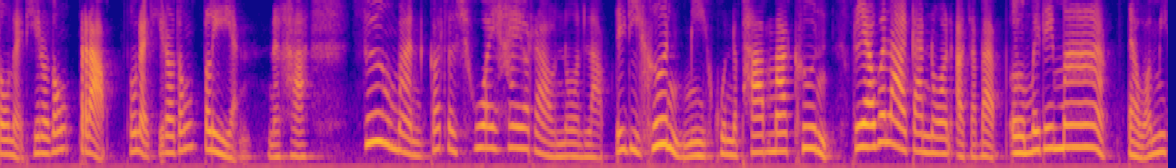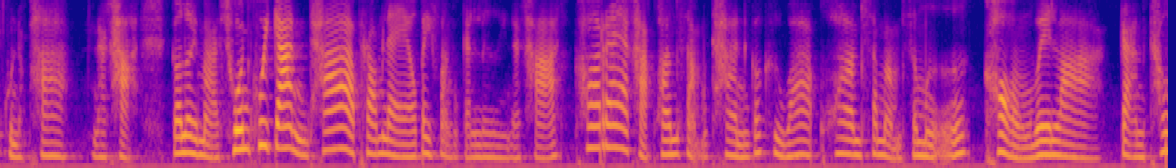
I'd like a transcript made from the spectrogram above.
ตรงไหนที่เราต้องปรับ ตรงไหนที่เราต้องเปลี่ยนนะคะ ซึ่งมันก็จะช่วยให้เรานอนหลับได้ดีขึ้น มีคุณภาพมากขึ้น ระยะเวลาการนอนอาจจะแบบเออไม่ได้มาก แต่ว่ามีคุณภาพนะคะ ก็เลยมาชวนคุยกัน ถ้าพร้อมแล้วไปฟังกันเลยนะคะ ข้อแรกค่ะ ความสำคัญก็คือว่าความสม่ำเสมอของเวลา การเข้า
